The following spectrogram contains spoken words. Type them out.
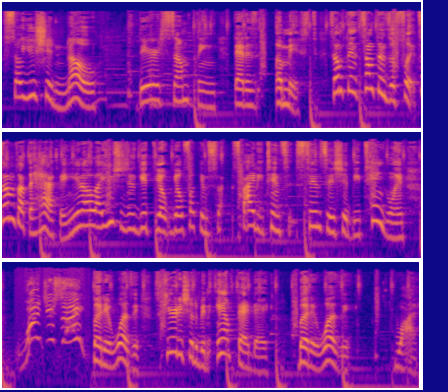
So you should know there's something that is amiss. Something something's afoot. Something's about to happen. You know, like you should just get your your fucking spidey senses should be tingling. What did you say? But it wasn't. Security should have been amped that day, but it wasn't. Why?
